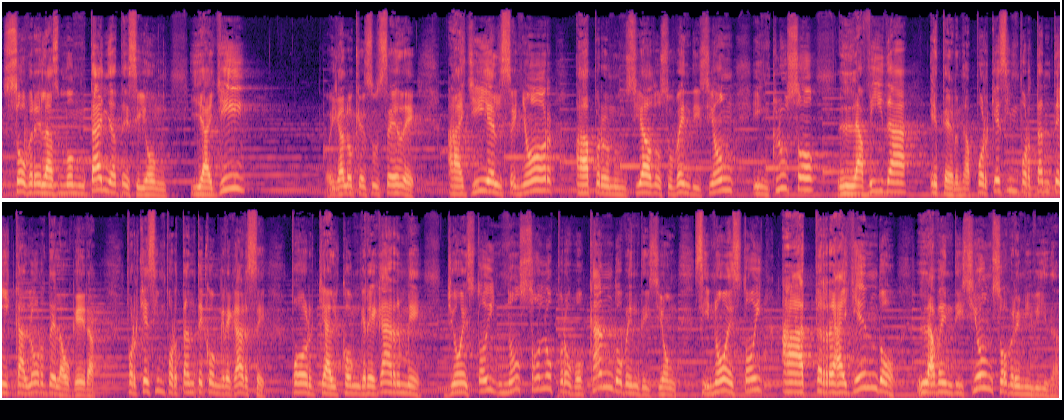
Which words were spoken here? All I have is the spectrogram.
sobre las montañas de Sión. Y allí, oiga lo que sucede, allí el Señor ha pronunciado su bendición, incluso la vida eterna. Porque es importante el calor de la hoguera? porque es importante congregarse? Porque al congregarme yo estoy no solo provocando bendición, sino estoy atrayendo la bendición sobre mi vida.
